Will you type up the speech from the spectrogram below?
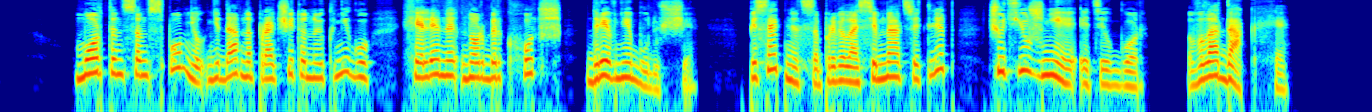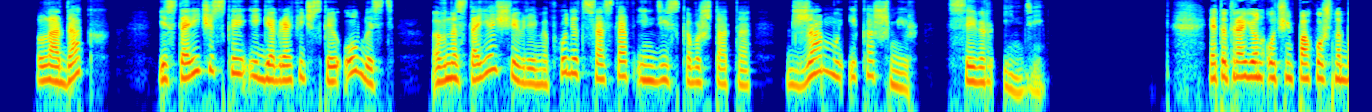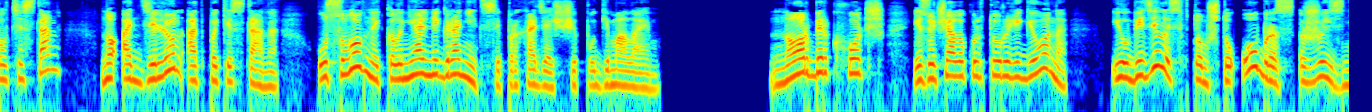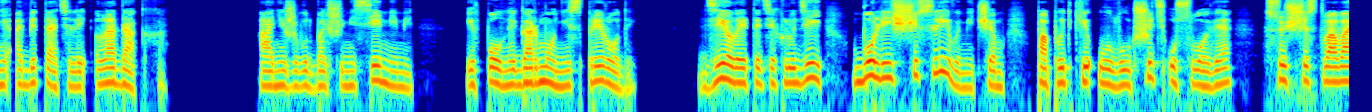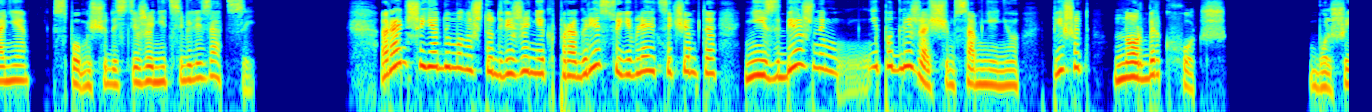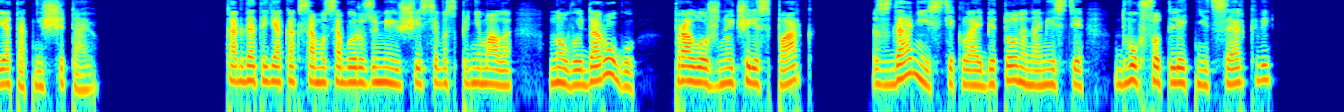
Мортенсон вспомнил недавно прочитанную книгу Хелены Норберг-Ходж «Древнее будущее». Писательница провела 17 лет чуть южнее этих гор, в Ладакхе. Ладакх — историческая и географическая область, в настоящее время входит в состав индийского штата Джамму и Кашмир, север Индии. Этот район очень похож на Балтистан, но отделен от Пакистана условной колониальной границей, проходящей по Гималаям. Норберг Ходж изучала культуру региона и убедилась в том, что образ жизни обитателей Ладакха, а они живут большими семьями и в полной гармонии с природой, делает этих людей более счастливыми, чем попытки улучшить условия существования с помощью достижений цивилизации. Раньше я думала, что движение к прогрессу является чем-то неизбежным, не подлежащим сомнению, пишет Норберг Ходж. Больше я так не считаю. Когда-то я, как само собой разумеющееся, воспринимала новую дорогу, проложенную через парк, здание из стекла и бетона на месте двухсотлетней церкви,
